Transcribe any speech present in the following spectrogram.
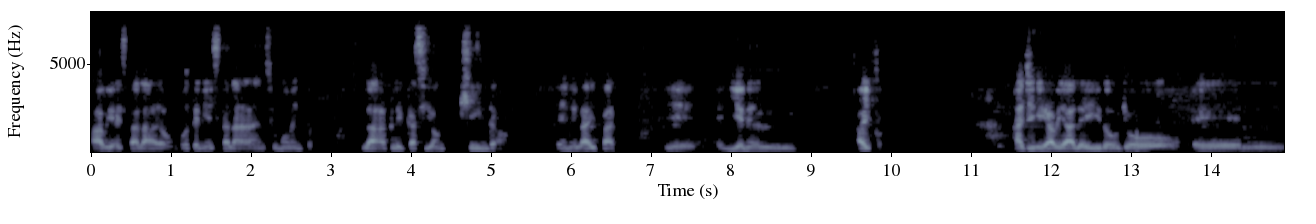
había instalado o tenía instalada en su momento la aplicación Kindle en el iPad y en el iPhone. Allí había leído yo El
